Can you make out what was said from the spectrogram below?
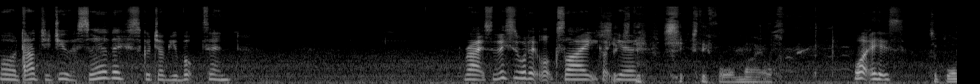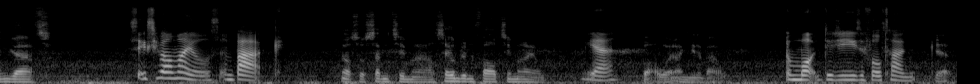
Oh, Dad, you do a service. Good job you booked in. Right, so this is what it looks like. You got 60, your 64 miles what is to Plumgart. 64 miles and back. No, so 70 miles, 140 mile. Yeah. But I weren't hanging about. And what did you use a full tank? Yeah.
